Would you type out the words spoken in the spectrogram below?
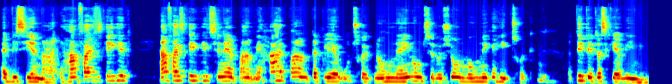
at vi siger nej. Jeg har faktisk ikke et, jeg har faktisk ikke et generet barn, men jeg har et barn, der bliver utryg, når hun er i nogle situationer, hvor hun ikke er helt tryg. Mm. Og det er det, der sker lige nu.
